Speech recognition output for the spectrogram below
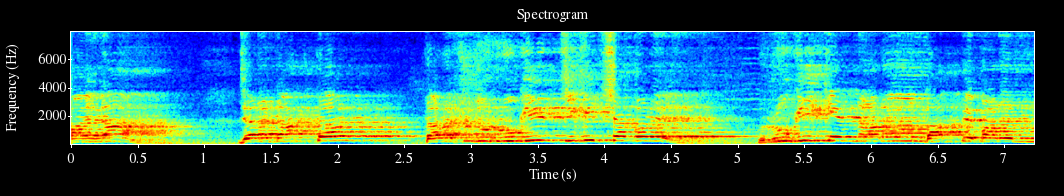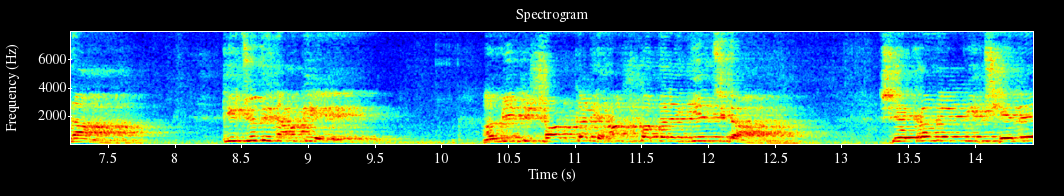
হয় না। যারা ডাক্তার, তারা শুধু রুগীর চিকিৎসা করেন। রুগীকে নারায়ণ ভাবতে পারেন না। কিছুদিন আগে আমি একটি সরকারি হাসপাতালে গিয়েছিলাম। সেখানে একটি ছেলে,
